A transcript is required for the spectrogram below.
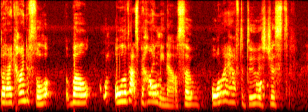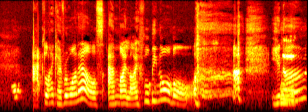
But I kind of thought, well, all of that's behind me now, so all I have to do is just act like everyone else and my life will be normal. you know?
